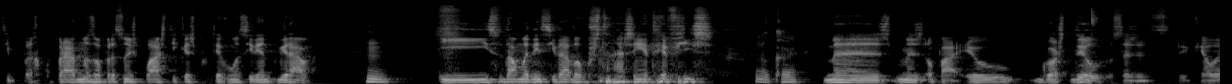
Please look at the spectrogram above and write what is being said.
tipo, a recuperar de umas operações plásticas porque teve um acidente grave. hum, E isso dá uma densidade ao personagem até fixe. ok. Mas, mas opá, eu gosto dele, ou seja, aquela,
